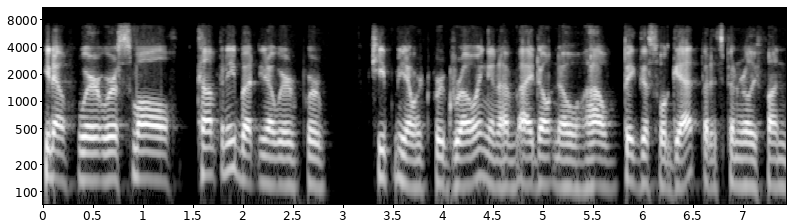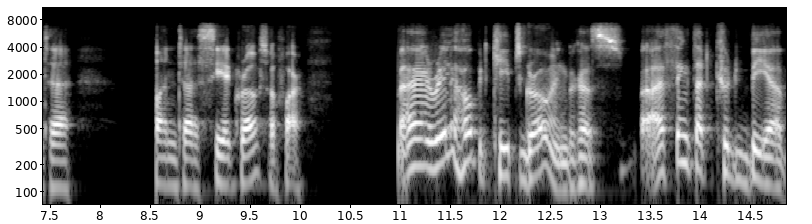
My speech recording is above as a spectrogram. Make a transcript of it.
you know, we're we're a small company, but you know, we're we're keep, you know, we're we're growing, and I, I don't know how big this will get, but it's been really fun to fun to see it grow so far. I really hope it keeps growing because I think that could be a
